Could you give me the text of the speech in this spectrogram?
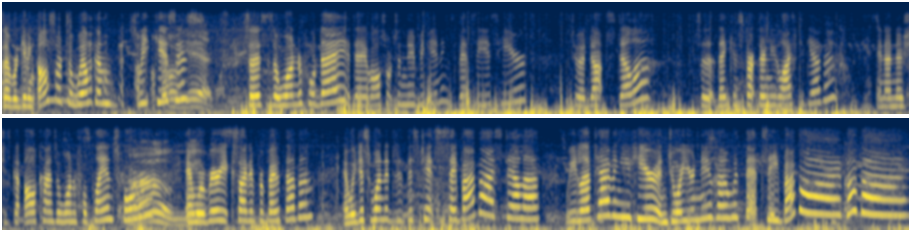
So we're getting all sorts of welcome sweet oh, kisses. Oh, yes. So this is a wonderful day, a day of all sorts of new beginnings. Betsy is here to adopt Stella so that they can start their new life together. And I know she's got all kinds of wonderful plans for her. Oh, And we're very excited for both of them. And we just wanted this chance to say bye-bye, Stella. We loved having you here. Enjoy your new home with Betsy. Bye-bye. Bye-bye.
